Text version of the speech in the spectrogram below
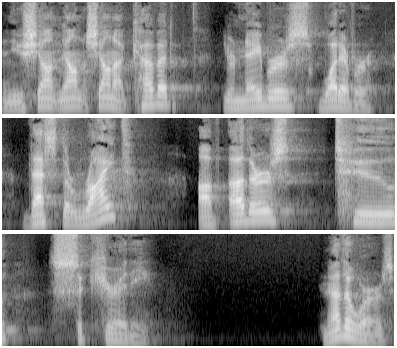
And you shall, shall not covet your neighbor's whatever. That's the right of others to security. In other words,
